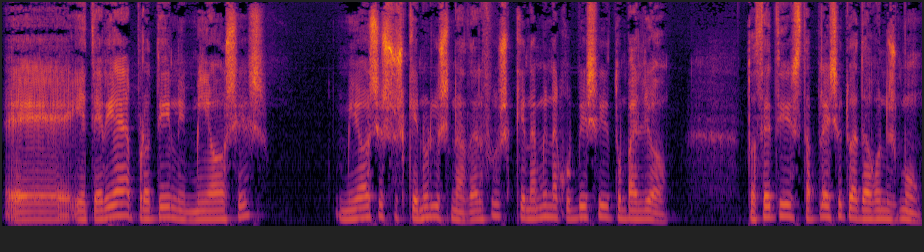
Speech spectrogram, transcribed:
Ε, η εταιρεία προτείνει μειώσεις, μειώσεις στους καινούριους συναδέλφους και να μην ακουμπήσει τον παλιό. Το θέτει στα πλαίσια του ανταγωνισμού.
